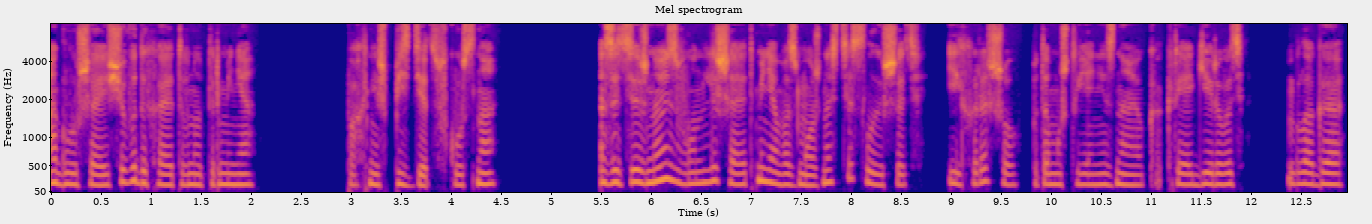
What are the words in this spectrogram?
оглушающе выдыхает внутрь меня. Пахнешь пиздец вкусно. Затяжной звон лишает меня возможности слышать. И хорошо, потому что я не знаю, как реагировать. Благо,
